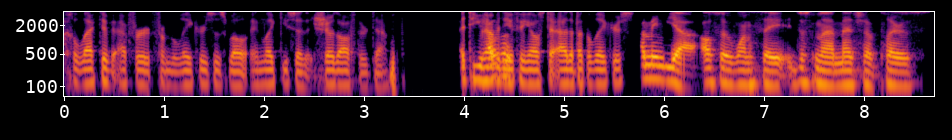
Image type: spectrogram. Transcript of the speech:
collective effort from the Lakers as well, and like you said, it showed off their depth. Uh, Do you have anything else to add about the Lakers? I mean, yeah, also want to say just in that mention of players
